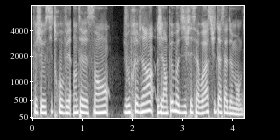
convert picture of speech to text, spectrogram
que j'ai aussi trouvé intéressant. Je vous préviens, j'ai un peu modifié sa voix suite à sa demande.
